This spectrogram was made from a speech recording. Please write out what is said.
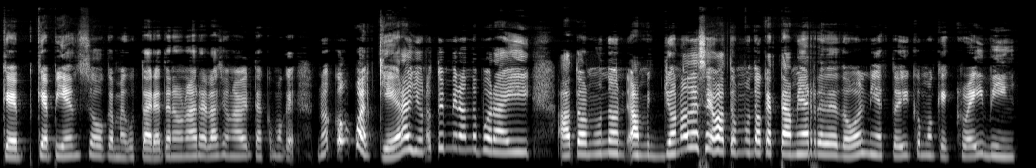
que, que, pienso que me gustaría tener una relación abierta, es como que no es con cualquiera, yo no estoy mirando por ahí a todo el mundo, yo no deseo a todo el mundo que está a mi alrededor, ni estoy como que craving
